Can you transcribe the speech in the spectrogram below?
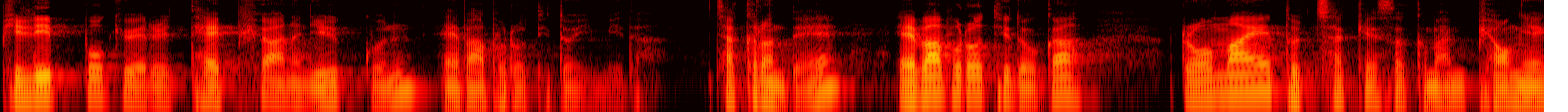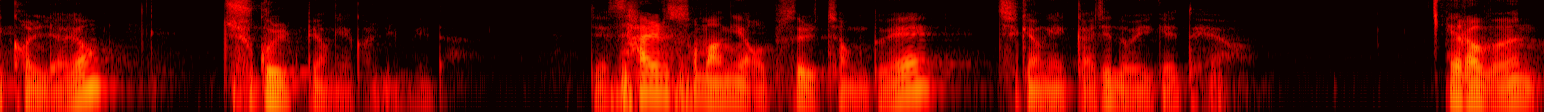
빌립보 교회를 대표하는 일꾼 에바브로디도입니다. 자 그런데 에바브로디도가 로마에 도착해서 그만 병에 걸려요. 죽을 병에 걸립니다. 살 소망이 없을 정도의 지경에까지 놓이게 돼요. 여러분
